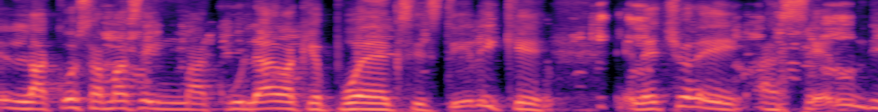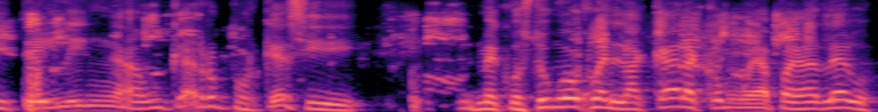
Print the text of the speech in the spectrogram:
la cosa más inmaculada que puede existir y que el hecho de hacer un detailing a un carro, ¿por qué? Si me costó un ojo en la cara, ¿cómo voy a pagarle algo?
